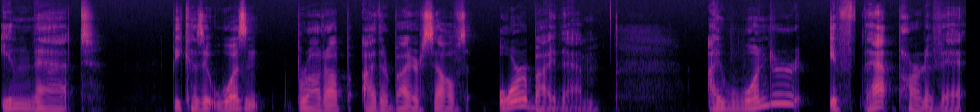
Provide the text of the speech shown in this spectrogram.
in that because it wasn't brought up either by ourselves or by them. I wonder if that part of it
